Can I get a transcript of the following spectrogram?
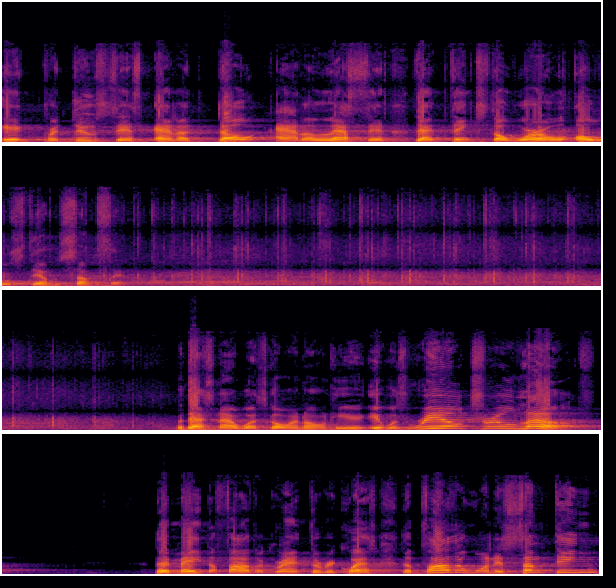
it produces an adult adolescent that thinks the world owes them something. But that's not what's going on here. It was real, true love that made the father grant the request. The father wanted something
